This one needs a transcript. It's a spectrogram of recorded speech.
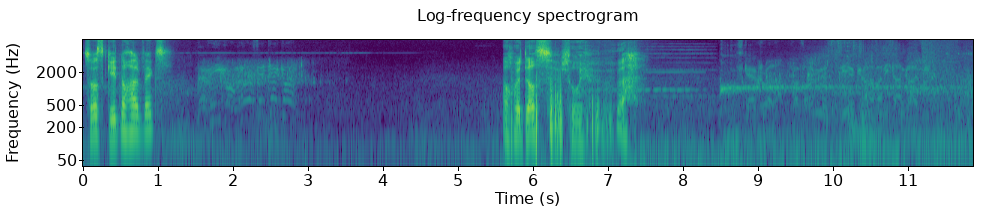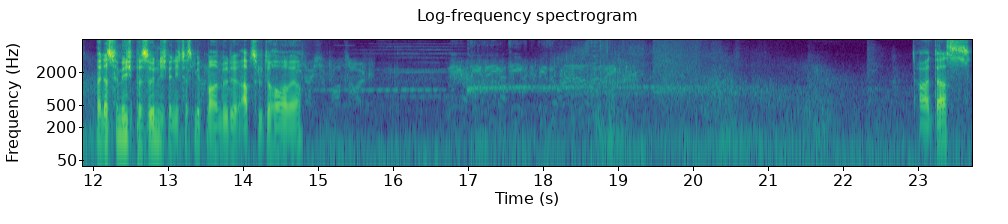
Sowas geht noch halbwegs. Auch wenn das. Sorry. Ah. Weil das für mich persönlich, wenn ich das mitmachen würde, absoluter Horror wäre. Euch sofort zurück. Negativ, negativ. Wir suchen einen anderen Weg. Aber das...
